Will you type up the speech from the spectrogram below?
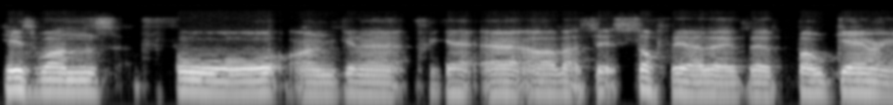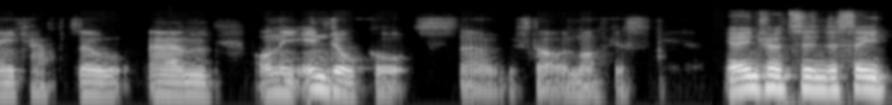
his ones for I'm gonna forget. Uh, oh, that's it. Sofia, the the Bulgarian capital, um, on the indoor courts. So we'll start with Marcus. Yeah, interesting to see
